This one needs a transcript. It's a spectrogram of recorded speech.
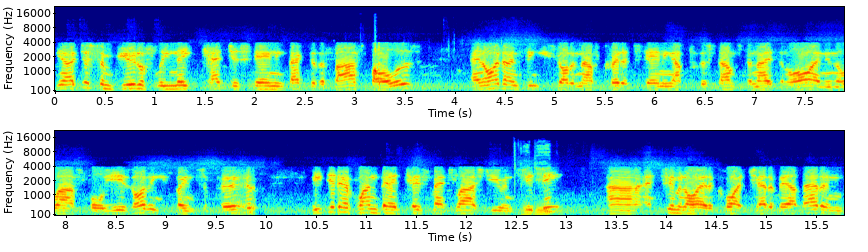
you know, just some beautifully neat catches standing back to the fast bowlers. And I don't think he's got enough credit standing up to the stumps to Nathan Lyon in the last four years. I think he's been superb. He did have one bad test match last year in Sydney, uh, and Tim and I had a quiet chat about that. And,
